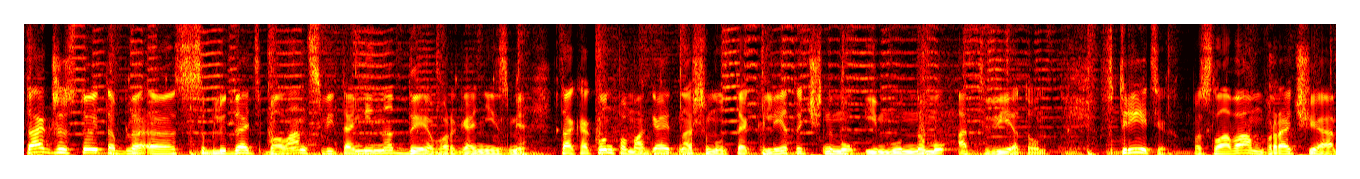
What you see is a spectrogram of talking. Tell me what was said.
Также стоит обла- э, соблюдать баланс витамина D в организме, так как он помогает нашему Т-клеточному иммунному ответу. В-третьих, по словам врача,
